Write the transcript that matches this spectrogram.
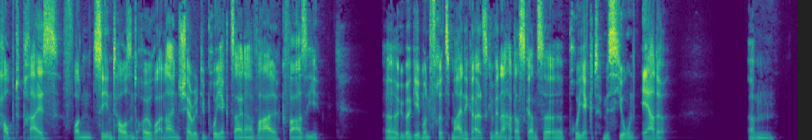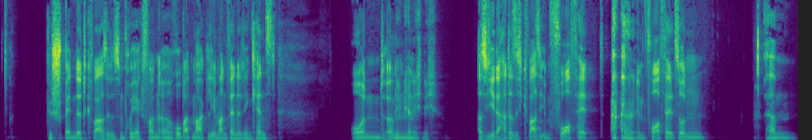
Hauptpreis von 10.000 Euro an ein Charity-Projekt seiner Wahl quasi äh, übergeben. Und Fritz Meinecke als Gewinner hat das ganze äh, Projekt Mission Erde ähm, gespendet quasi. Das ist ein Projekt von äh, Robert Mark Lehmann, wenn du den kennst. Und ähm, den kenne ich nicht. Also jeder hatte sich quasi im Vorfeld im Vorfeld so ein ähm,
